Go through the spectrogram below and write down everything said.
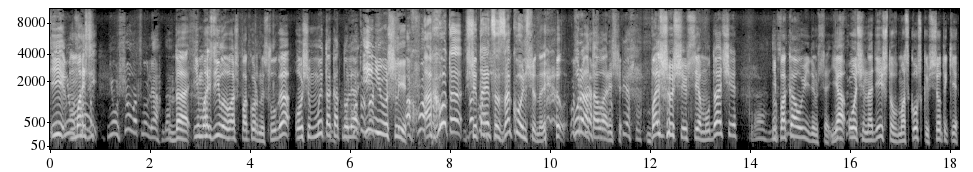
и не ушел, мази- не ушел от нуля, да. Да, и Мазила ваш покорный слуга. В общем, мы так от нуля Охоту и за- не ушли. Охота Охота считается законченной. Ура, успешно, товарищи! успешно, Большущие всем удачи. Да. И пока увидимся. Я встречи. очень надеюсь, что в Московской все-таки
